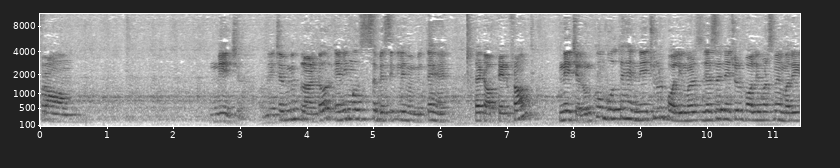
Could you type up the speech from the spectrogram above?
from nature. Nature में प्लांट और एनिमल्स से बेसिकली हमें मिलते हैं दैट ऑप्टेन फ्रॉम नेचर उनको हम बोलते हैं नेचुरल पॉलीमर्स जैसे नेचुरल पॉलीमर्स में हमारी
